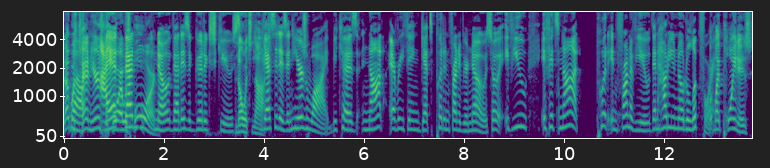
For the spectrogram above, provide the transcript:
That was Well, 10 years before I, was that- born. No, that is a good excuse. No, it's not. Yes, it is, and here's why: because not everything gets put in front of your nose. So if you if it's not put in front of you, then how do you know to look for But it? my point is,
